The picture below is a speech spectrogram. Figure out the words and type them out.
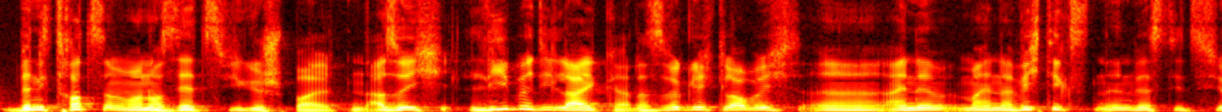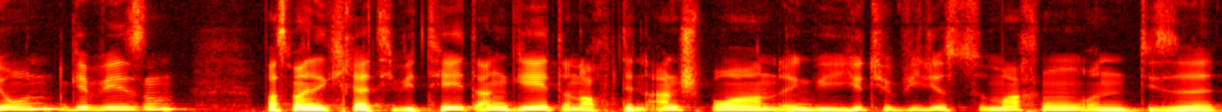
bin ich trotzdem immer noch sehr zwiegespalten. Also ich liebe die Leica. Das ist wirklich, glaube ich, äh, eine meiner wichtigsten Investitionen gewesen, was meine Kreativität angeht und auch den Ansporn, irgendwie YouTube-Videos zu machen und diese.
